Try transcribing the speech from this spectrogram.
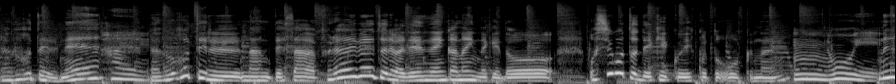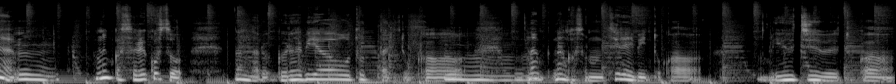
ラブホテルねはい。ラブホテルなんてさプライベートでは全然行かないんだけどお仕事で結構行くこと多くない？うん多い。ねえうん。なんかそれこそなんだろうグラビアを撮ったりとか、うんなんかそのテレビとか YouTube とか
